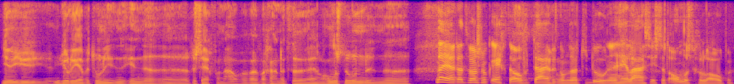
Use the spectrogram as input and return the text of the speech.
jullie hebben toen in, in uh, gezegd van nou, we, we gaan het uh, heel anders doen. En, uh... Nou ja, dat was ook echt de overtuiging om dat te doen. En helaas is dat anders gelopen.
